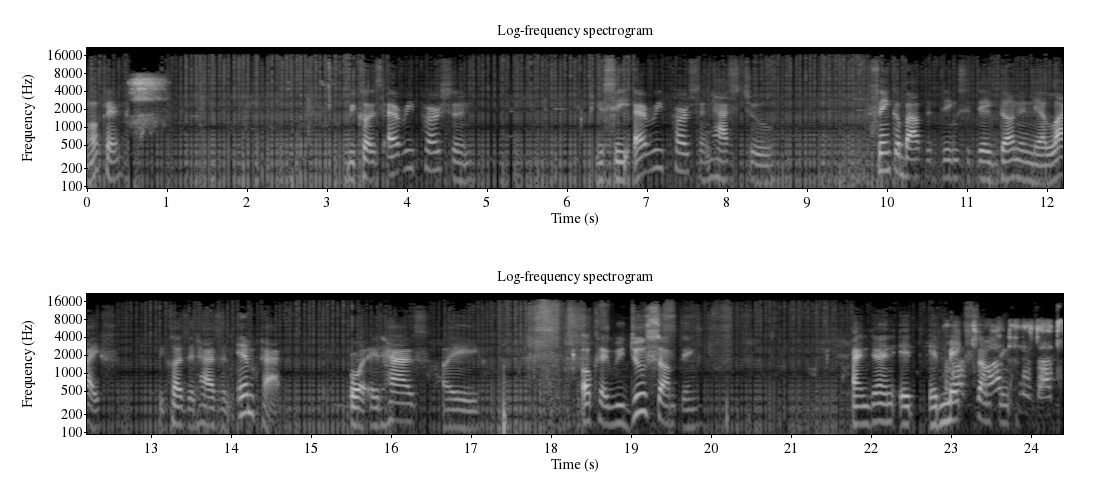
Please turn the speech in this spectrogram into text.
Okay. Because every person, you see, every person has to think about the things that they've done in their life because it has an impact or it has a. Okay, we do something and then it, it makes something. That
